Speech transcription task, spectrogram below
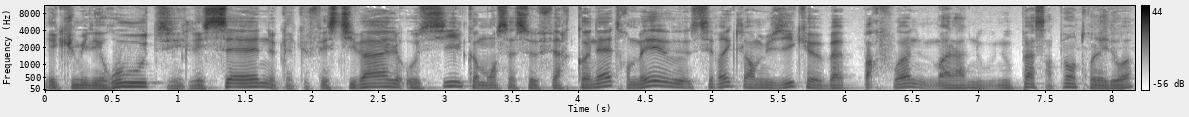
écumé les routes, les scènes, quelques festivals aussi. Ils commencent à se faire connaître, mais euh, c'est vrai que leur musique, euh, bah, parfois, voilà, nous, nous passe un peu entre les doigts.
